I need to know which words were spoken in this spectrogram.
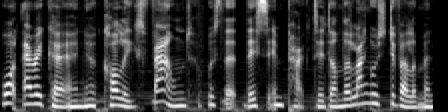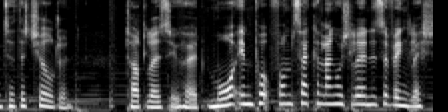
What Erika and her colleagues found was that this impacted on the language development of the children Toddlers who heard more input from second language learners of English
